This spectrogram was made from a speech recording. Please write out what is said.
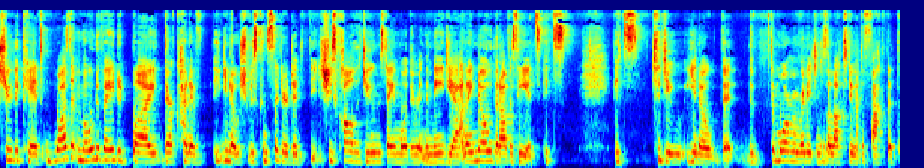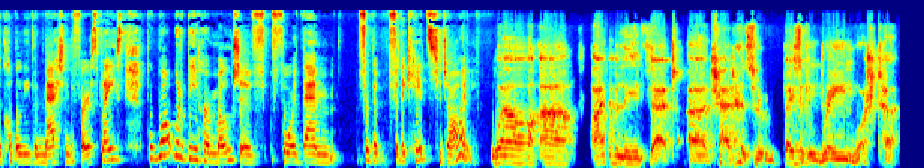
to the kids? Was it motivated by their kind of, you know, she was considered, a, she's called the doomsday mother in the media. And I know that obviously it's, it's, it's to do, you know, the, the, the Mormon religion has a lot to do with the fact that the couple even met in the first place. But what would be her motive for them for the for the kids to die? Well, uh, I believe that uh, Chad has sort of basically brainwashed her.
